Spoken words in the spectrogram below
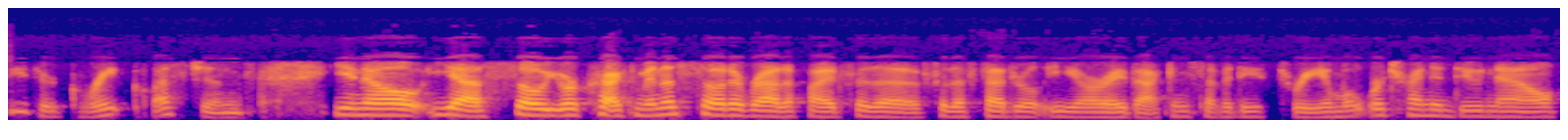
These are great questions. You know, yes, so you're correct. Minnesota ratified for the for the federal ERA back in 73 and what we're trying to do now,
